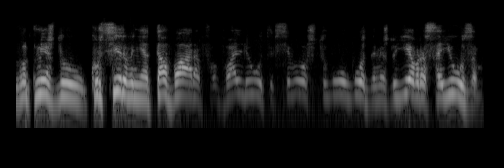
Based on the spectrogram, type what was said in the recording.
вот между курсирования товаров, валют и всего что угодно, между Евросоюзом,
